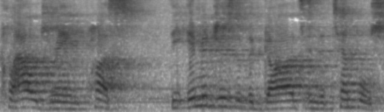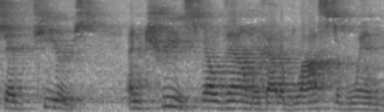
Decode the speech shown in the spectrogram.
Clouds rained pus. The images of the gods in the temples shed tears, and trees fell down without a blast of wind.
